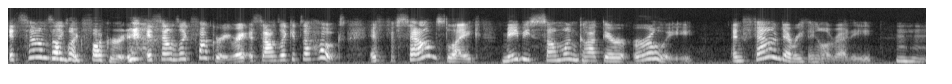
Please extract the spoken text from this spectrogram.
It sounds sounds like, like fuckery. it sounds like fuckery, right? It sounds like it's a hoax. It f- sounds like maybe someone got there early and found everything already, hmm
